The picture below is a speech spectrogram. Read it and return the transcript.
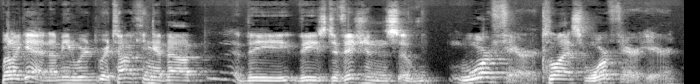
Well, again, I mean, we're, we're talking about the these divisions of warfare, class warfare here,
